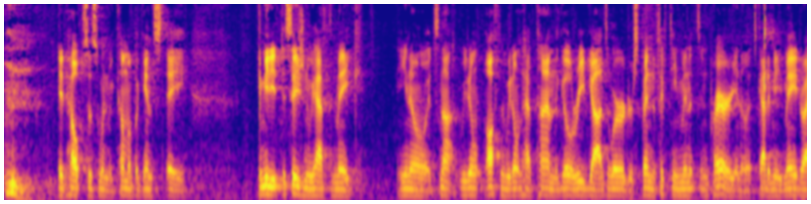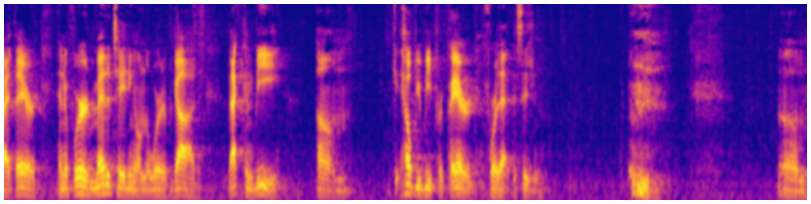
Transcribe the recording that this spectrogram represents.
it helps us when we come up against a immediate decision we have to make. You know it's not we don't often we don't have time to go read god's word or spend 15 minutes in prayer. You know it's got to be made right there. And if we're meditating on the word of god that can be um, help you be prepared for that decision. Um,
